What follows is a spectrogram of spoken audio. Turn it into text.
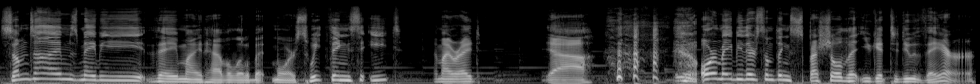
Sometimes maybe they might have a little bit more sweet things to eat. Am I right? Yeah. or maybe there's something special that you get to do there.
